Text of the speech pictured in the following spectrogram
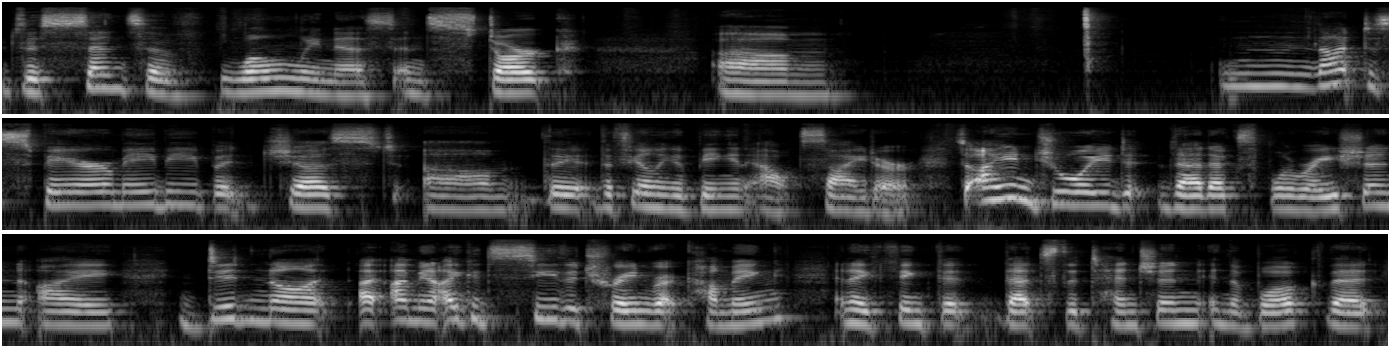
this sense of loneliness and stark um, not despair maybe but just um, the, the feeling of being an outsider. So i enjoyed that exploration. I did not I, I mean i could see the train wreck coming and i think that that's the tension in the book that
